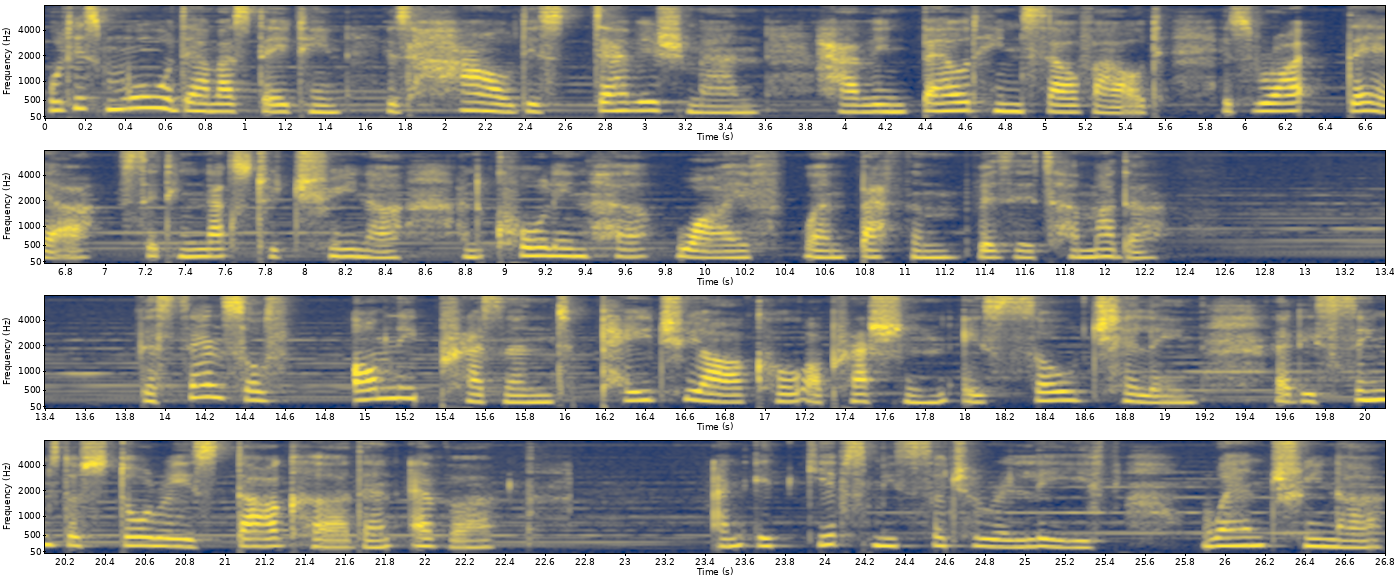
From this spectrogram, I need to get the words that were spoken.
What is more devastating is how this devilish man, having bailed himself out, is right there sitting next to Trina and calling her wife when Bethan visits her mother. The sense of omnipresent patriarchal oppression is so chilling that it seems the story is darker than ever. And it gives me such a relief when Trina,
